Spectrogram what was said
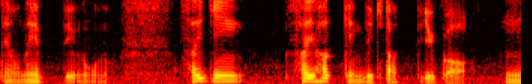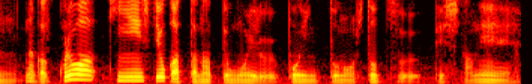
だよねっていうのを、最近再発見できたっていうか、うん、なんかこれは禁煙してよかったなって思えるポイントの一つでしたね。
